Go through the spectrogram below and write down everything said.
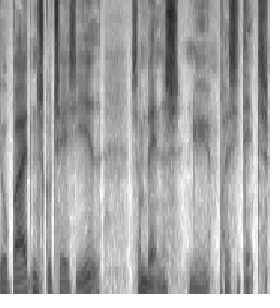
Joe Biden skulle tages i ed som landets nye præsident.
